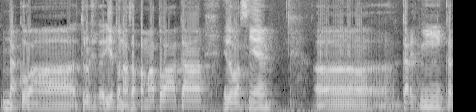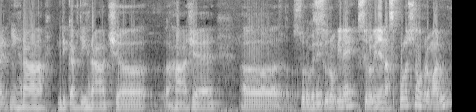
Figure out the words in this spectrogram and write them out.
Mm. Taková, troš, je to na zapamatováka, je to vlastně Uh, karetní, karetní hra, kdy každý hráč uh, háže uh, suroviny. suroviny, suroviny na společnou hromadu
